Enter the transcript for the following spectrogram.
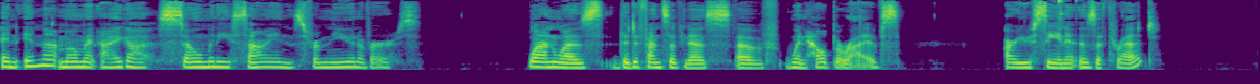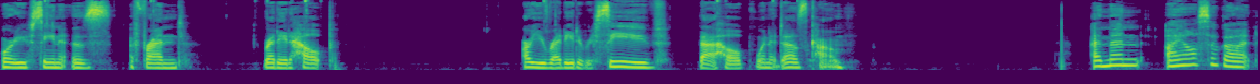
And in that moment, I got so many signs from the universe. One was the defensiveness of when help arrives. Are you seeing it as a threat? Or are you seeing it as a friend ready to help? Are you ready to receive that help when it does come? And then I also got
